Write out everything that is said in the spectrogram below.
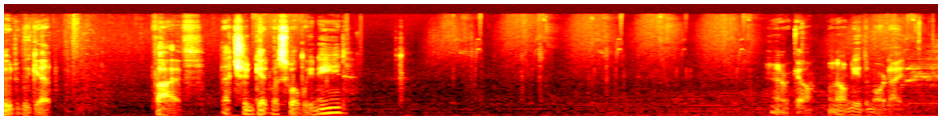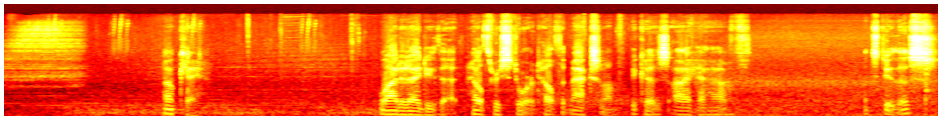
food we get? Five. That should get us what we need. There we go. We don't need the Mordite. Okay. Why did I do that? Health restored, health at maximum, because I have... Let's do this.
